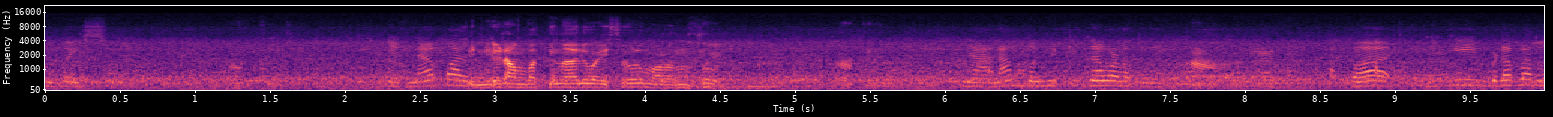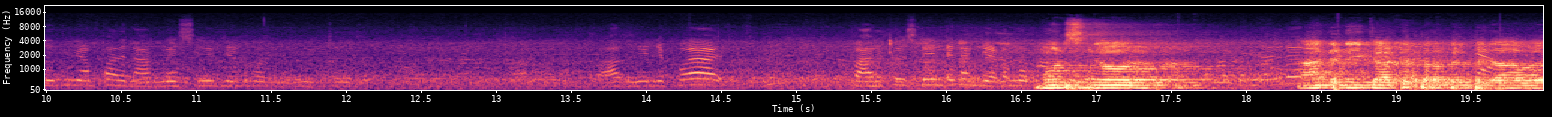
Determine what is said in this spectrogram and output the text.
പതിനെട്ട് പിന്നീട് അമ്പത്തിനാല് വയസ്സുകൾ വളർന്നു. ഞാൻ അമ്മ വീട്ടിൽ നിന്നാണ് വളർന്നത്. അപ്പോൾ എനിക്ക് ഇവിടെ വന്നത് ഞാൻ പതിനാറ് വയസ്സ് കഴിഞ്ഞാണ് വന്നത് വീട്ടിൽ അപ്പോൾ അത് കഴിഞ്ഞപ്പോൾ കല്യാണം ആന്റണി കാട്ടുപറമ്പിൽ പിതാവ്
